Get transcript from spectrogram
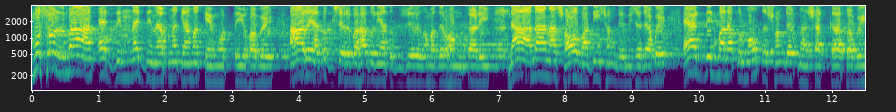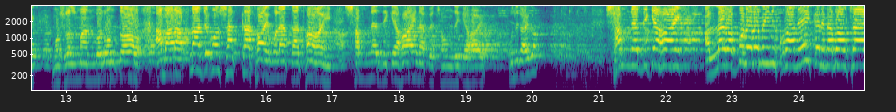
মুসলমান একদিন না একদিন আপনাকে আমাকে মরতেই হবে। আর, এত কিসের বাহাদুরি, এত কিসের আমাদের অহংকারী? না না না, সব মাটির সঙ্গে মিশে যাবে। একদিন মানাকুল মৌতের সঙ্গে আপনার সাক্ষাৎ হবে। মুসলমান, বলুন তো, আমার আপনার যখন সাক্ষাৎ হয়, মোলাকাত হয়, সামনের দিকে হয় না পেছন দিকে হয়? দিকে হয় গো? সামনের দিকে হয়। আল্লাহ রাব্বুল আলামিন কোরআনে কারিমে বলছেন,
